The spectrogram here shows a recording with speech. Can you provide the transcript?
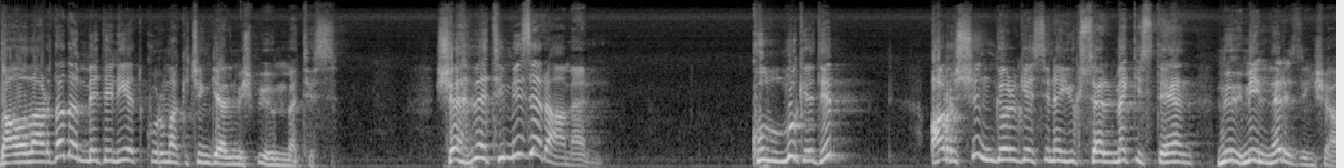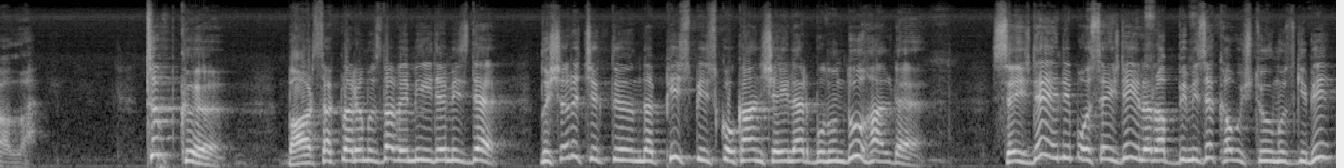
dağlarda da medeniyet kurmak için gelmiş bir ümmetiz şehvetimize rağmen kulluk edip arşın gölgesine yükselmek isteyen müminleriz inşallah. Tıpkı bağırsaklarımızda ve midemizde dışarı çıktığında pis pis kokan şeyler bulunduğu halde secde edip o secde ile Rabbimize kavuştuğumuz gibi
